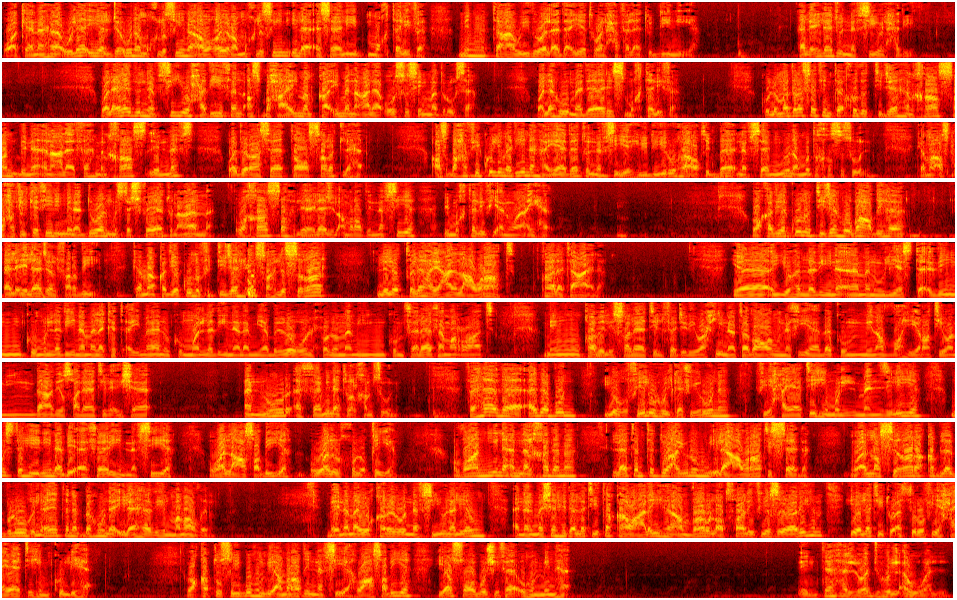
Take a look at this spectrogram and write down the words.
وكان هؤلاء يلجؤون مخلصين أو غير مخلصين إلى أساليب مختلفة منها التعاويذ والأدعية والحفلات الدينية. العلاج النفسي الحديث. والعلاج النفسي حديثا أصبح علما قائما على أسس مدروسة وله مدارس مختلفة. كل مدرسة تأخذ اتجاها خاصا بناء على فهم خاص للنفس ودراسات توصلت لها. أصبح في كل مدينة عيادات نفسية يديرها أطباء نفسانيون متخصصون. كما أصبح في كثير من الدول مستشفيات عامة وخاصة لعلاج الأمراض النفسية بمختلف أنواعها. وقد يكون اتجاه بعضها العلاج الفردي كما قد يكون في اتجاه نصه للصغار للاطلاع على العورات. قال تعالى يا أيها الذين آمنوا ليستأذنكم الذين ملكت أيمانكم والذين لم يبلغوا الحلم منكم ثلاث مرات من قبل صلاة الفجر وحين تضعون ثيابكم من الظهيرة ومن بعد صلاة العشاء. النور الثامنة والخمسون. فهذا أدب يغفله الكثيرون في حياتهم المنزلية مستهينين بآثاره النفسية والعصبية والخلقية. ظانين أن الخدم لا تمتد أعينهم إلى عورات السادة وأن الصغار قبل البلوغ لا يتنبهون إلى هذه المناظر. بينما يقرر النفسيون اليوم أن المشاهد التي تقع عليها أنظار الأطفال في صغارهم هي التي تؤثر في حياتهم كلها. وقد تصيبهم بأمراض نفسية وعصبية يصعب شفاؤهم منها. انتهى الوجه الأول.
